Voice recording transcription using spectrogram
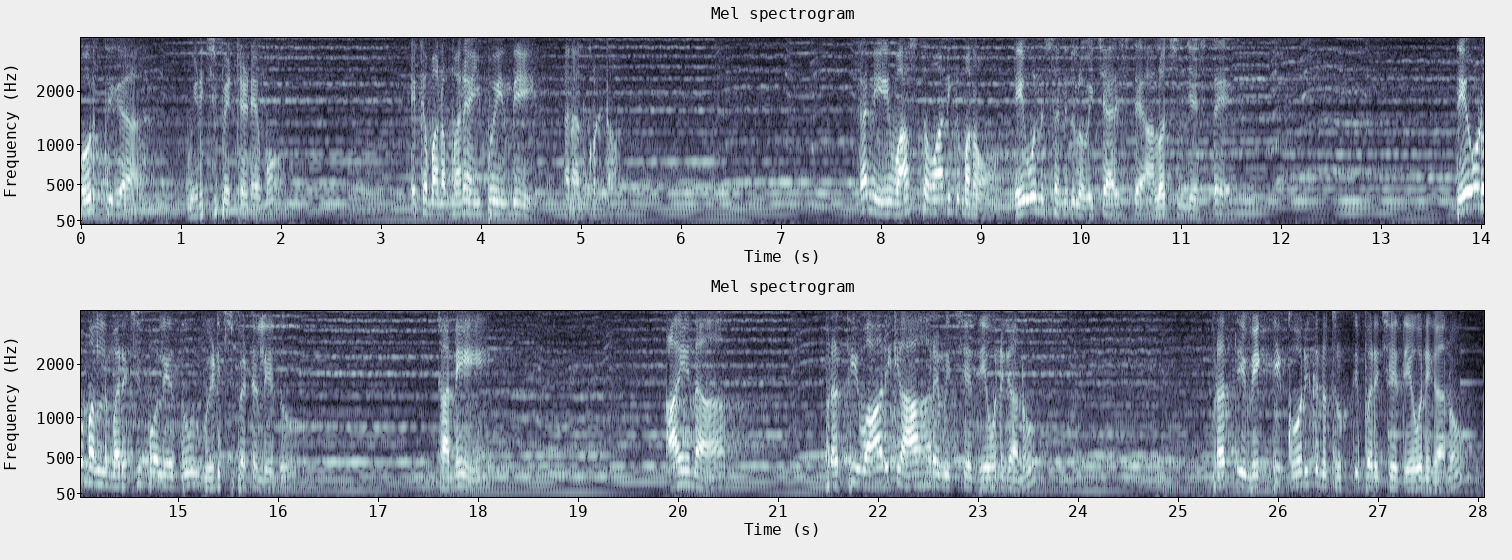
పూర్తిగా విడిచిపెట్టాడేమో ఇక మన పని అయిపోయింది. అని అనుకుంటాం. కానీ వాస్తవానికి మనం దేవుని సన్నిధిలో విచారిస్తే ఆలోచన చేస్తే దేవుడు మనల్ని మరిచిపోలేదు విడిచిపెట్టలేదు. కానీ ఆయన ప్రతి వారికి ఆహారం ఇచ్చే దేవునిగాను ప్రతి వ్యక్తి కోరికను తృప్తిపరిచే దేవునిగాను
